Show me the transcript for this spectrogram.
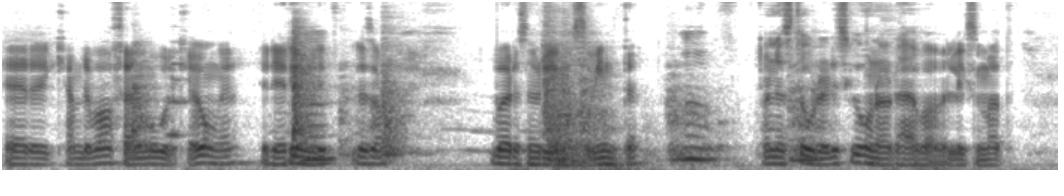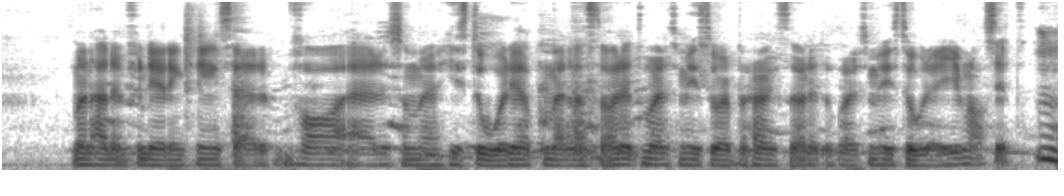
Är? Kan det vara fem olika gånger? Är det rimligt? Eller så? Vad är det som ryms och inte? Mm. Men den stora diskussionen av det här var väl liksom att man hade en fundering kring så här, vad är det som är historia på mellanstadiet, vad är det som är historia på högstadiet och vad är det som är historia i gymnasiet. Mm,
